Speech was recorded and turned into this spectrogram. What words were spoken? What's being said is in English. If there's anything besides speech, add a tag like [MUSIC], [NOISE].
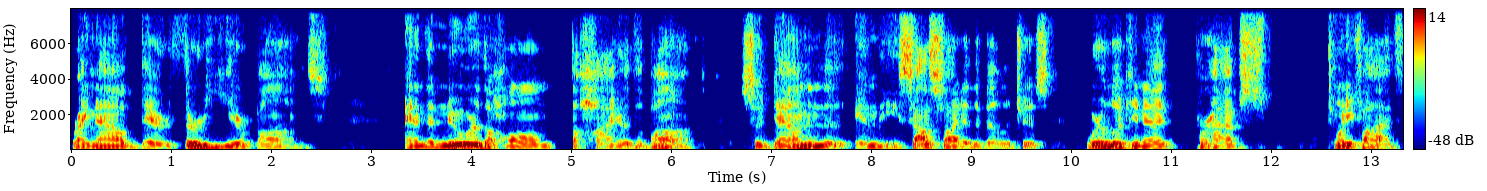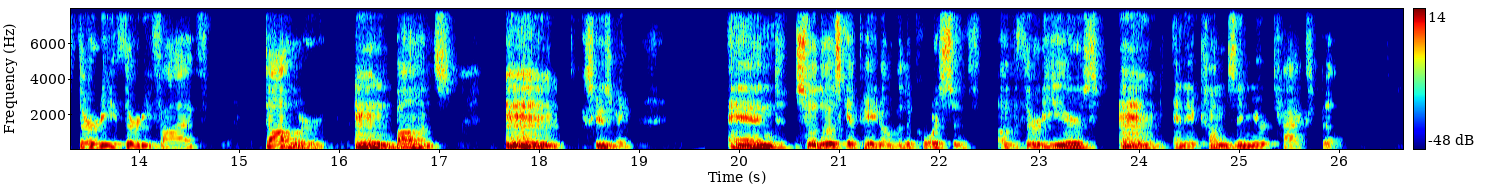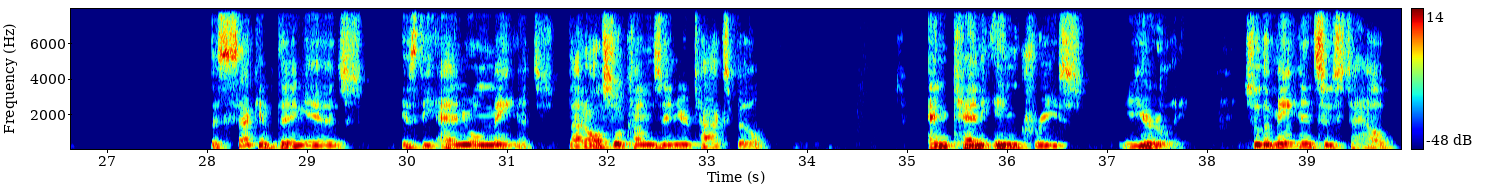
right now they're 30 year bonds. And the newer the home, the higher the bond. So down in the in the south side of the villages, we're looking at perhaps 25, 30, 35 dollar [CLEARS THROAT] bonds. [CLEARS THROAT] Excuse me. And so those get paid over the course of, of 30 years [CLEARS THROAT] and it comes in your tax bill. The second thing is, is the annual maintenance. That also comes in your tax bill and can increase yearly. So the maintenance is to help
